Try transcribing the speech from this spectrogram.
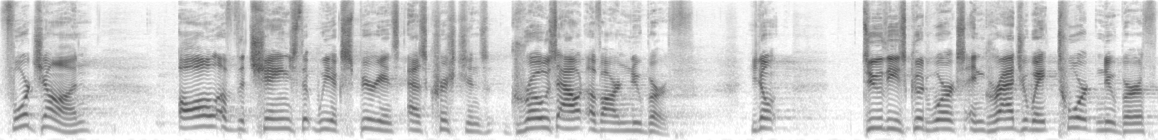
For John, all of the change that we experience as Christians grows out of our new birth. You don't do these good works and graduate toward new birth.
